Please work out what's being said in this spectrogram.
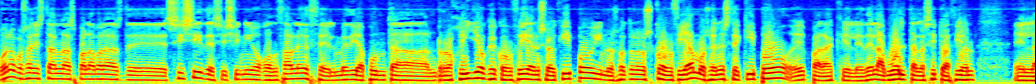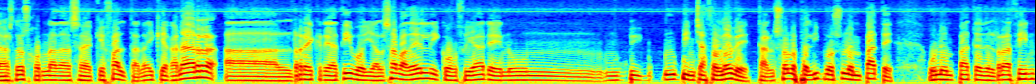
Bueno, pues ahí están las palabras de Sisi, de Sisinio González, el media punta rojillo que confía en su equipo y nosotros confiamos en este equipo eh, para que le dé la vuelta a la situación en las dos jornadas eh, que faltan. Hay que ganar al Recreativo y al Sabadell y confiar en un, un pi- un pinchazo leve. Tan solo pedimos un empate, un empate del Racing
